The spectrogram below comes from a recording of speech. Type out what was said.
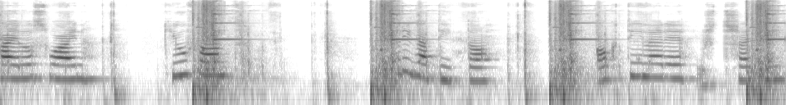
Piloswine, Q-Font, Trigatito, Octillery, już trzeci.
